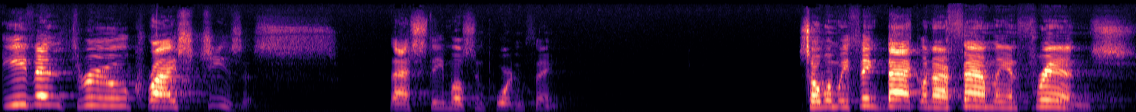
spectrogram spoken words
even through Christ Jesus. That's the most important thing. So when we think back on our family and friends,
